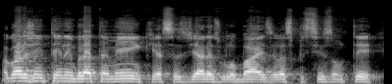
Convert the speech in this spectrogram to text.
Agora a gente tem que lembrar também que essas diárias globais elas precisam ter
